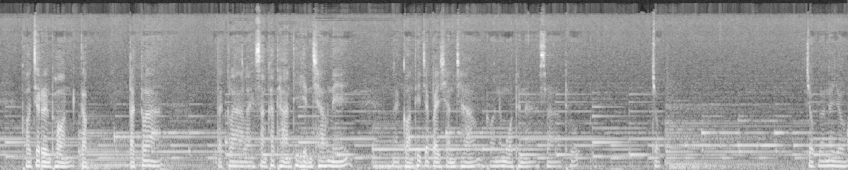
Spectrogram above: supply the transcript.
ๆ ขอเจริญพรกับตะกร้าตะกร้าอะไรสังฆทานที่เห็นเช้านี้นะก่อนที่จะไปชันเช้าขออนโมทนาสาธุ จบ จบแล้วนะโยม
